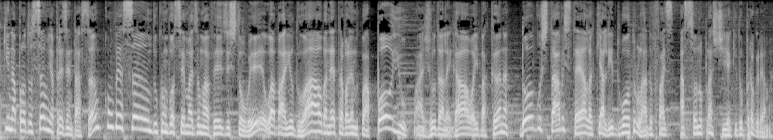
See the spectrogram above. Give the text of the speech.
Aqui na produção e apresentação, conversando com você mais uma vez, estou eu, Avarildo Alba, né? Trabalhando com apoio, com ajuda legal aí bacana, do Gustavo Estela, que ali do outro lado faz a sonoplastia aqui do programa.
